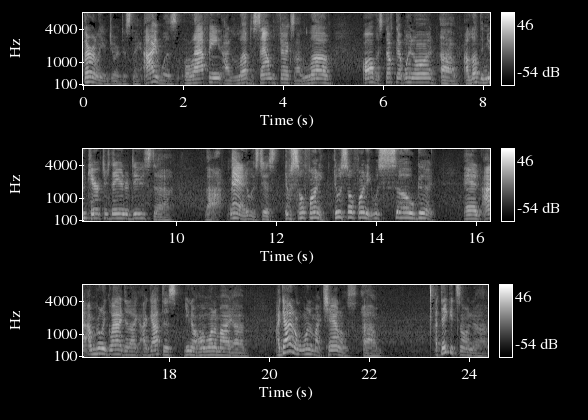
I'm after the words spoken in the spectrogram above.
thoroughly enjoyed this thing. I was laughing. I love the sound effects. I love all the stuff that went on. Uh, I love the new characters they introduced. Uh, uh, man, it was just, it was so funny. It was so funny. It was so good. And I, am really glad that I, I got this, you know, on one of my, uh, I got it on one of my channels. Um, I think it's on, uh,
